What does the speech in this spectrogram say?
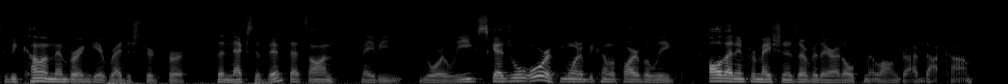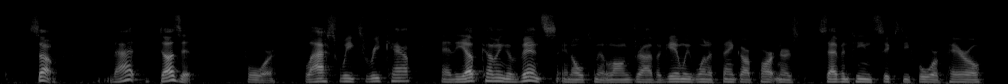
to become a member and get registered for the next event that's on maybe your league schedule, or if you want to become a part of a league, all that information is over there at ultimatelongdrive.com. So that does it for last week's recap and the upcoming events in Ultimate Long Drive. Again, we want to thank our partners 1764 Apparel,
